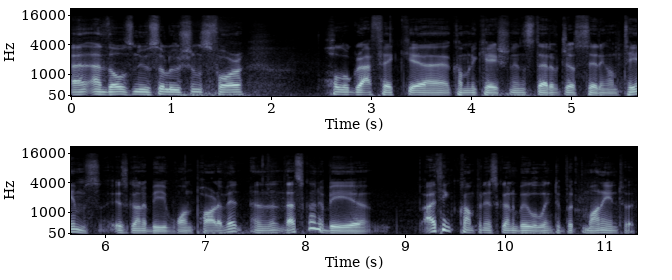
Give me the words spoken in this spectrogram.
and, and those new solutions for holographic uh, communication instead of just sitting on Teams is going to be one part of it, and that's going to be. I think companies are going to be willing to put money into it.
